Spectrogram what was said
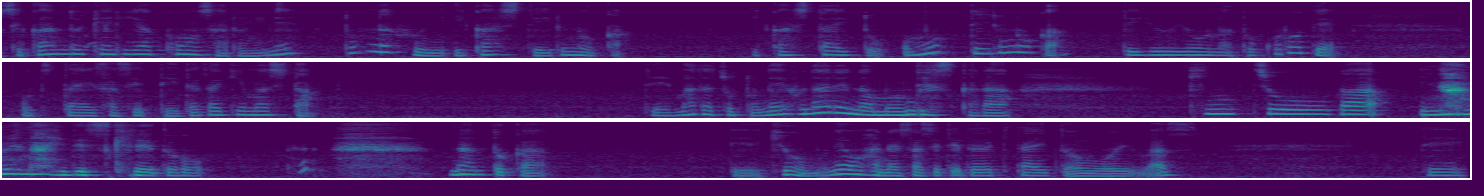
セカンドキャリアコンサルにねどんな風に生かしているのか生かしたいと思っているのかっていうようなところでお伝えさせていただきました。でまだちょっとね不慣れなもんですから緊張が否めないですけれど なんとかえー、今日もねお話しさせていただきたいと思います。で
